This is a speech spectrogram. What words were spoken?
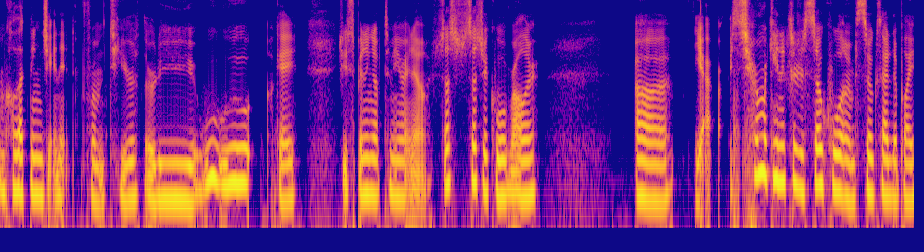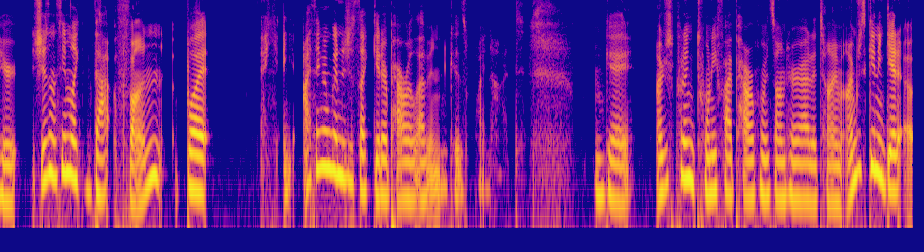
I'm collecting Janet from tier 30. Woo woo. Okay, she's spinning up to me right now. Such such a cool brawler uh yeah her mechanics are just so cool and i'm so excited to play her she doesn't seem like that fun but i think i'm gonna just like get her power 11 because why not okay. I'm just putting 25 PowerPoints on her at a time. I'm just gonna get uh,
